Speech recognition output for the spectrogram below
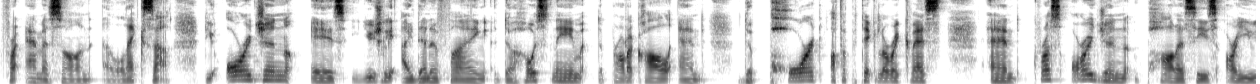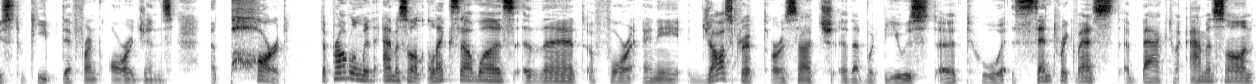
for Amazon Alexa. The origin is usually identifying the host name, the protocol, and the port of a particular request. And cross-origin policies are used to keep different origins apart. The problem with Amazon Alexa was that for any JavaScript or such that would be used uh, to send requests back to Amazon,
